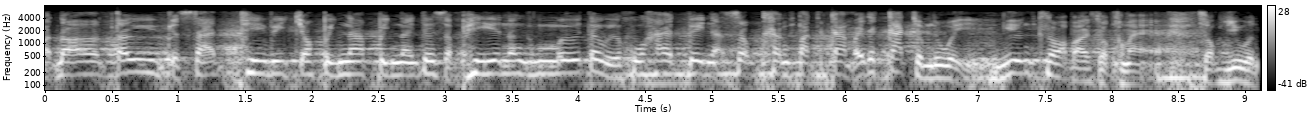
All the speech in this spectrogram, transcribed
មកដល់ទៅកសែត TV ចុះពេញណាពេញណាទៅសភាហ្នឹងមើលទៅវាហួសហេតុពេកអ្នកស្រុកខឹងបាត់កម្មអីទៅកាត់ជំនួយយើងធ្លាប់ឲ្យស្រុកខ្មែរស្រុកយួន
